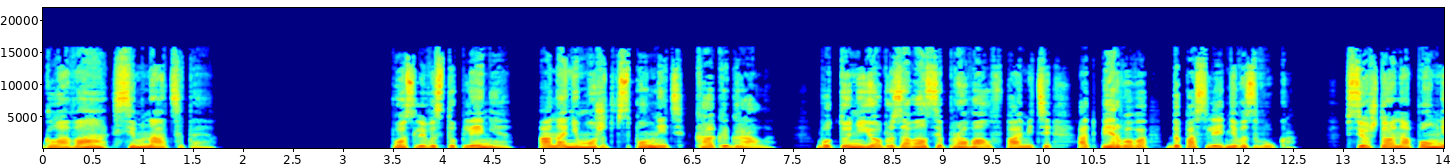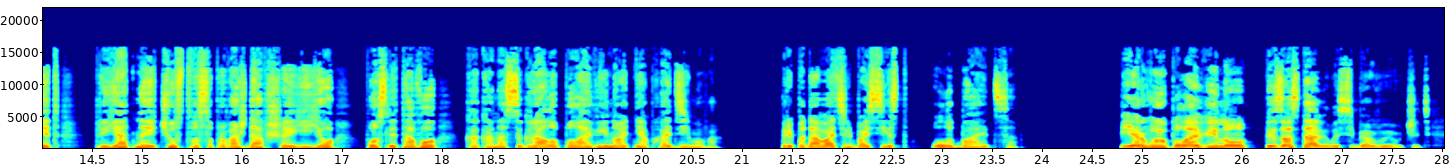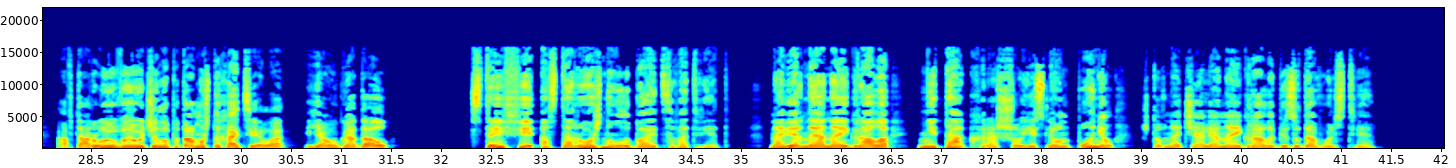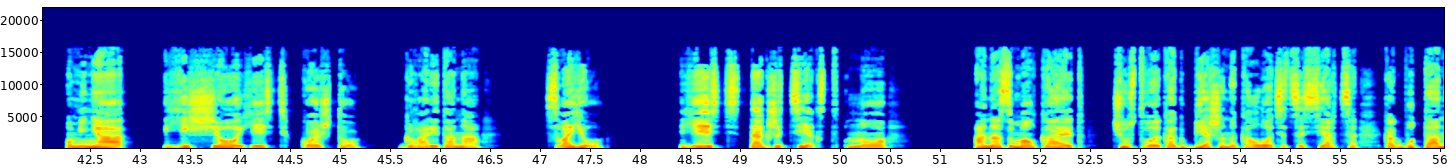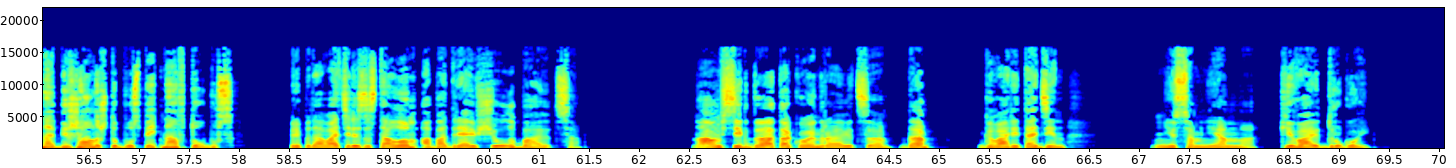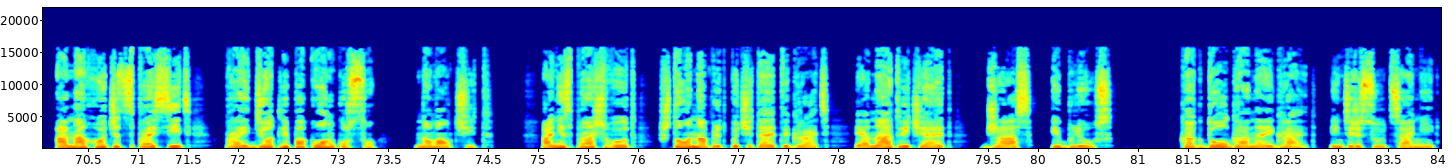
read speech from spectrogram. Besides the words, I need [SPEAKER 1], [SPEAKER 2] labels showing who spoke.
[SPEAKER 1] Глава 17 После выступления она не может вспомнить, как играла, будто у нее образовался провал в памяти от первого до последнего звука. Все, что она помнит, приятное чувство, сопровождавшее ее после того, как она сыграла половину от необходимого. Преподаватель-басист улыбается.
[SPEAKER 2] «Первую половину ты заставила себя выучить, а вторую выучила, потому что хотела. Я угадал?»
[SPEAKER 1] Стейфи осторожно улыбается в ответ. Наверное, она играла не так хорошо, если он понял, что вначале она играла без удовольствия. «У меня еще есть кое-что», — говорит она. «Свое. Есть также текст, но...» Она замолкает, чувствуя, как бешено колотится сердце, как будто она бежала, чтобы успеть на автобус. Преподаватели за столом ободряюще улыбаются.
[SPEAKER 2] «Нам всегда такое нравится, да?» — говорит один. «Несомненно», — кивает другой.
[SPEAKER 1] Она хочет спросить, пройдет ли по конкурсу, но молчит. Они спрашивают, что она предпочитает играть, и она отвечает «джаз и блюз». Как долго она играет, интересуются они.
